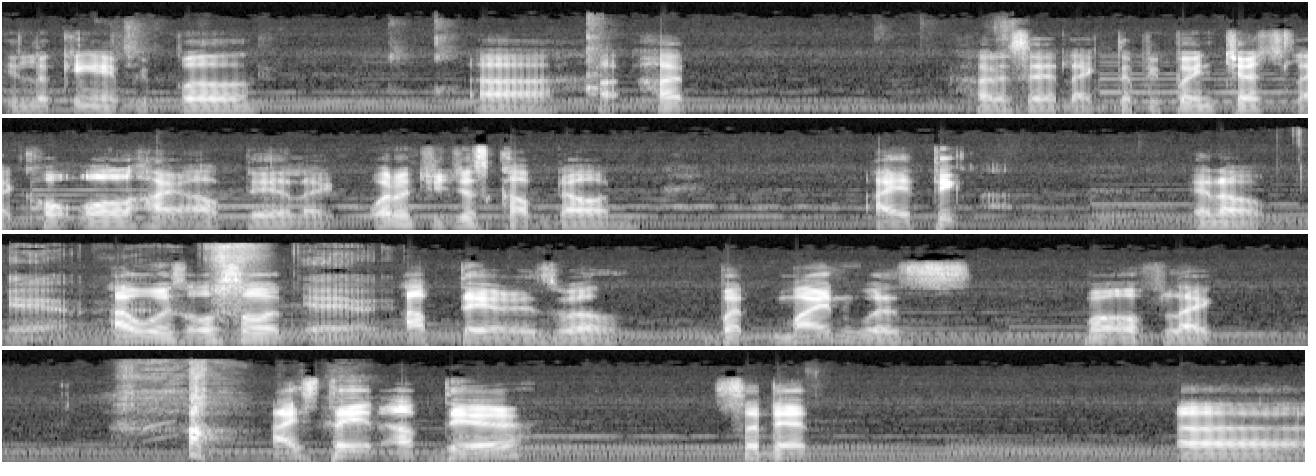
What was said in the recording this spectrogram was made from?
you're looking at people, uh, how, how how to say it, like the people in church, like how all high up there, like why don't you just come down? I think, you know, Yeah. I was also Yeah. up there as well, but mine was more of like. I stayed up there so that uh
